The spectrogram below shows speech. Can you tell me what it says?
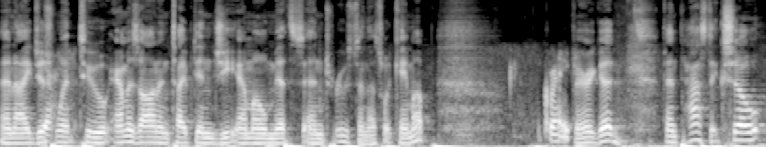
And I just Yes. went to Amazon and typed in GMO Myths and Truths, and that's what came up. Great. Very good, fantastic. So,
